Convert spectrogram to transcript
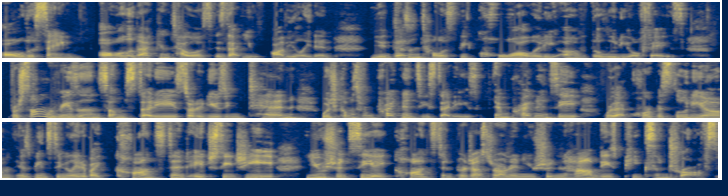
all the same. All of that can tell us is that you ovulated. It doesn't tell us the quality of the luteal phase. For some reason, some studies started using 10, which comes from pregnancy studies. In pregnancy, where that corpus luteum is being stimulated by constant HCG, you should see a constant progesterone and you shouldn't have these peaks and troughs.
